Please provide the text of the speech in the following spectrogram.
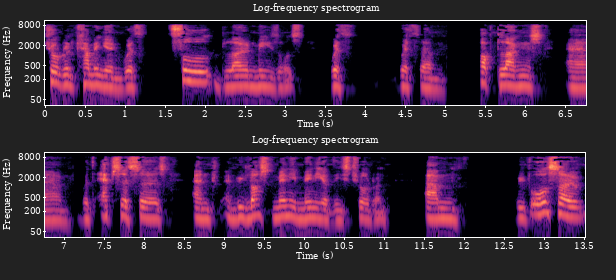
children coming in with full blown measles, with, with, um, popped lungs, um, with abscesses, and, and we lost many, many of these children. Um, we've also,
